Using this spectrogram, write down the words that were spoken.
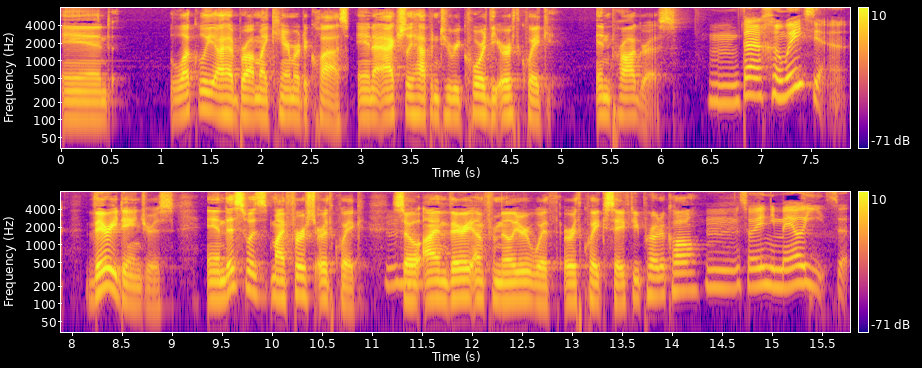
and luckily I had brought my camera to class, and I actually happened to record the earthquake in progress. 嗯，但很危险。 Very dangerous. And this was my first earthquake, so I'm very unfamiliar with earthquake safety protocol. 嗯，所以你没有椅子。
